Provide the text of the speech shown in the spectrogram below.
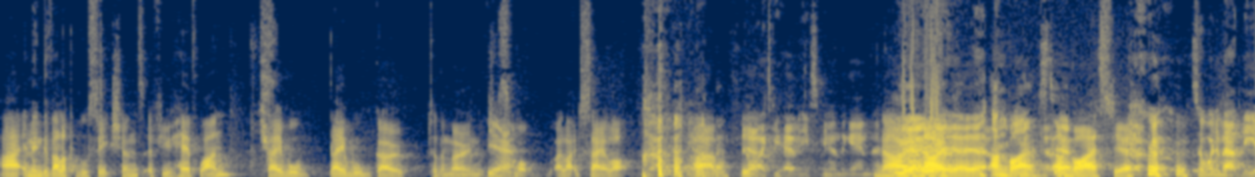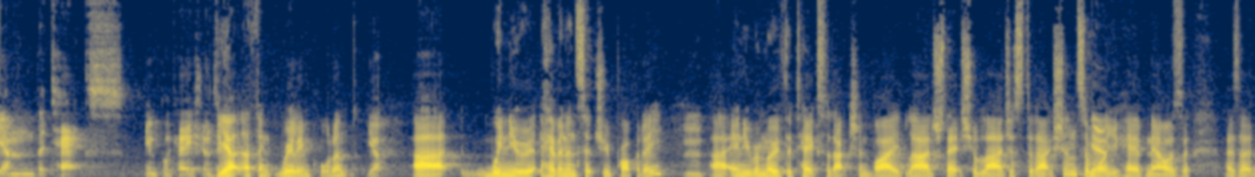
uh, and then developable sections, if you have one, they will they will go to the moon, which Yeah. is what I like to say a lot. Yeah. Um, Not Yeah. like you have any skin in the game. There. no, yeah, no, yeah, yeah, yeah. Unbiased. Yeah. unbiased, yeah. So what about the um the tax implications? yeah, I think really important. Yeah. Uh, when you have an in situ property Mm. uh, and you remove the tax deduction by large, that's your largest deduction. So Yeah. what you have now is a, is a,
